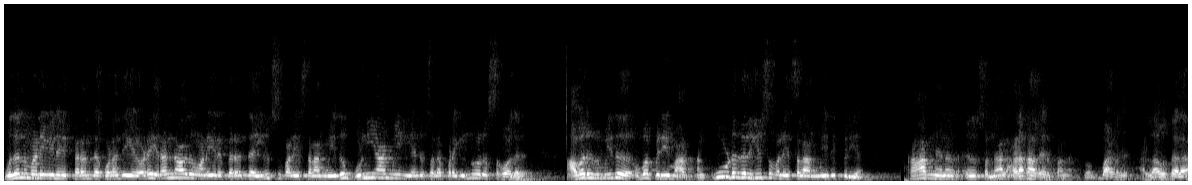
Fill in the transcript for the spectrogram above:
முதல் மனைவியிலே பிறந்த குழந்தைகளோட இரண்டாவது மனைவியில பிறந்த யூசுப் அலை இஸ்லாம் மீது புனியாமீன் என்று சொல்லப்படும் இன்னொரு சகோதரர். அவரது மீது ரொம்ப பிரியமா இருப்பாங்க. கூடுதல் யூசுப் அலி இஸ்லாம் மீது பிரியம். காரணம் என்ன சொன்னால் அழகாக இருப்பாங்க. ரொம்ப அழகு. அல்லாஹு தாலா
